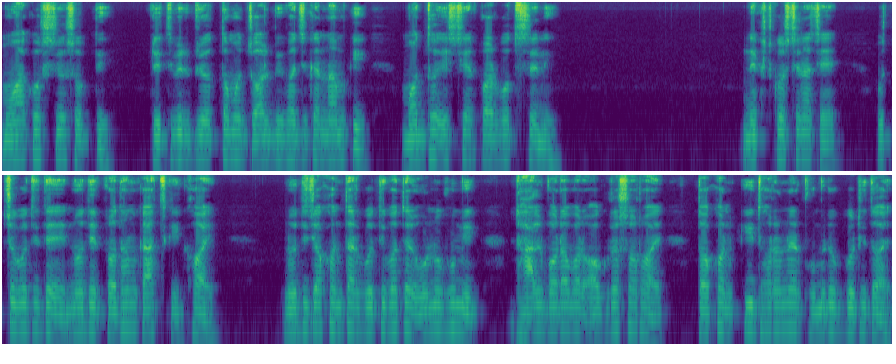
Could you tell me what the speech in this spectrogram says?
মহাকর্ষীয় শক্তি। পৃথিবীর বৃহত্তম জল বিভাজিকার নাম কি? মধ্য এশিয়ার পর্বত শ্রেণি। নেক্সট কোশ্চেন আছে। উচ্চ গতিতে নদীর প্রধান কাজ কি? ক্ষয়। নদী যখন তার গতিপথের অনুভূমিক ঢাল বরাবর অগ্রসর হয় তখন কি ধরনের ভূমিরূপ গঠিত হয়?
